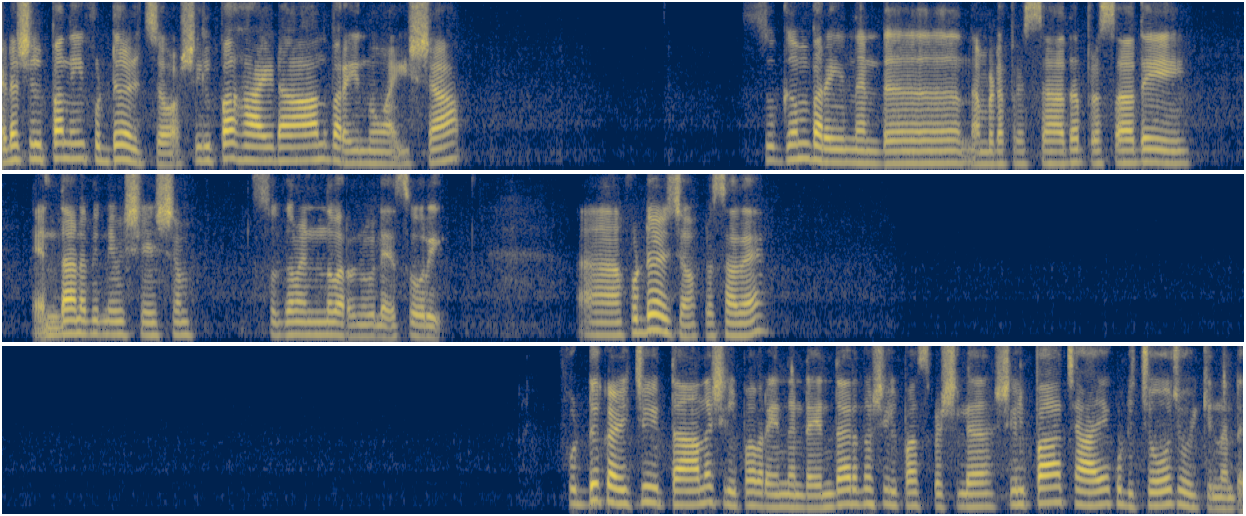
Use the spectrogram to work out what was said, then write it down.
എടാ ശില്പ നീ ഫുഡ് കഴിച്ചോ? ശില്പ ഹായ്ഡാ എന്ന് പറയുന്നു ഐഷ. സുഖം പറയുന്നുണ്ട് നമ്മുടെ പ്രസാദ. പ്രസാദേ എന്താണ് പിന്നെ വിശേഷം? സുഖം എന്ന് പറഞ്ഞു അല്ലേ സോറി ഫുഡ് കഴിച്ചോ പ്രസാദേ? ഫുഡ് കഴിച്ചു ഇത്താന്ന് ശില്പ പറയുന്നുണ്ട്. എന്തായിരുന്നു ശില്പ സ്പെഷ്യൽ ശില്പ ചായ കുടിച്ചോ ചോദിക്കുന്നുണ്ട്.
